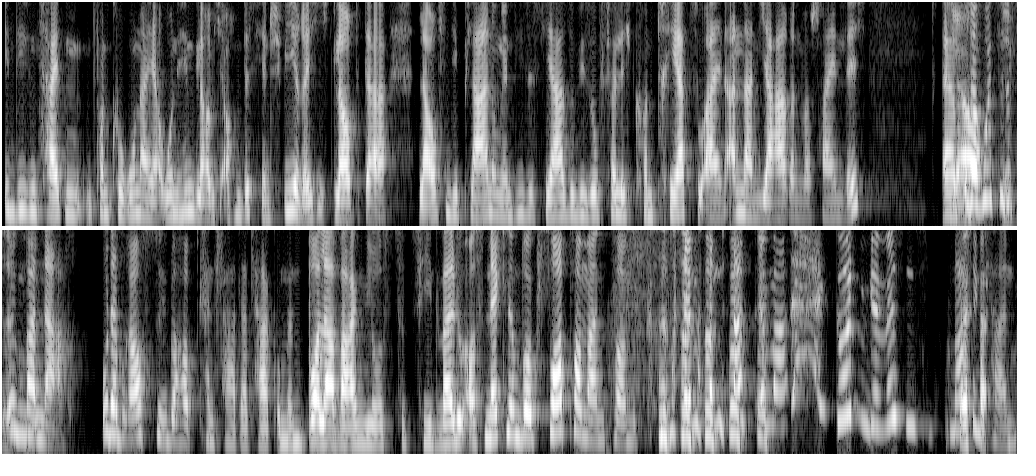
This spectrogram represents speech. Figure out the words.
in diesen Zeiten von Corona ja ohnehin, glaube ich, auch ein bisschen schwierig. Ich glaube, da laufen die Planungen dieses Jahr sowieso völlig konträr zu allen anderen Jahren wahrscheinlich. Ähm, ja, oder holst du das irgendwann nach? Oder brauchst du überhaupt keinen Vatertag, um im Bollerwagen loszuziehen, weil du aus Mecklenburg-Vorpommern kommst und weil man das immer guten Gewissens machen kann?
